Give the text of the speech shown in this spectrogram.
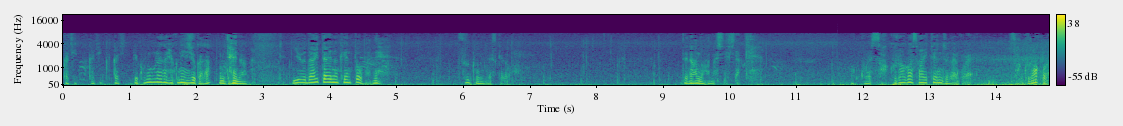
カチッカチッカチッってこのぐらいが120かなみたいないう大体の見当がね、つくんですけど。で、何の話でしたっけ？これ桜が咲いてるんじゃない？これ。桜？これ。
